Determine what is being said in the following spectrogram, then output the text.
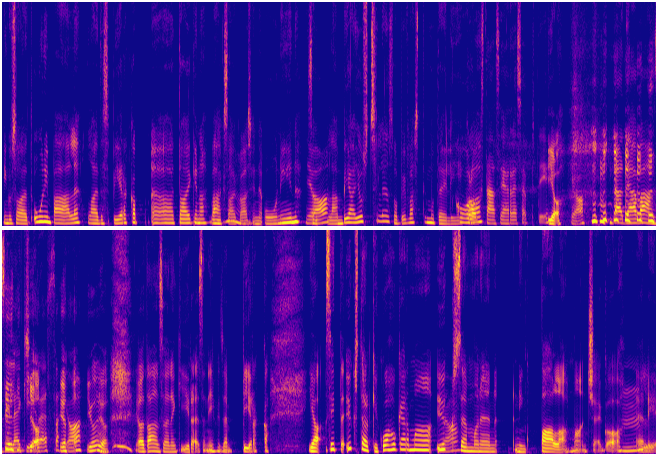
niin kun sä laitat uunin päälle, laita se piirakkataikina vähäksi aikaa sinne uuniin. Se Mm. Joo. lämpiää just silleen sopivasti, mutta ei liikaa. Kuuluuko tämä siihen reseptiin? Joo. Joo. Tää tehdään vähän silleen kiireessä. joo, Joo. joo, joo. joo tämä on sellainen kiireisen ihmisen piirakka. Ja sitten yksi tölkki kuohukermaa, yksi semmoinen niin pala manchego, mm. eli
